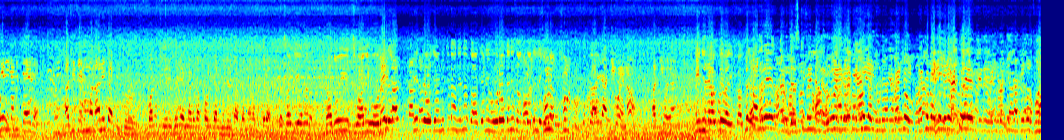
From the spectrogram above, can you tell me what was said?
ਤੇਰੀ ਗੱਲ ਜਾਇਜ਼ ਹੈ। ਅਸੀਂ ਤੈਨੂੰ ਮਨਾ ਨਹੀਂ ਕਰਦੇ। ਪਰ ਸਵੇਰੇ ਸਵੇਰੇ ਇੰਨਾ ਕੁ ਆਪਾਂ ਗੱਲ ਗੁਜ਼ਰ ਕਰ ਹਾਂ ਉੱਧਰ। ਦੱਸਾਂ ਕੀ ਹੈ ਸਰ ਸਾਡੋ ਹੀ ਸਵਾਰੀ ਹੋਰ ਜੇ ਦੋ ਜਣ ਨੂੰ ਚੜਾਣੇ ਨਾ 10 ਜਣੇ ਹੋਰ ਉਹ ਕਹਿੰਦੇ ਸਾਨੂੰ ਕਦੇ ਲੈ ਕੇ ਸੁਣ ਸੁਣ ਸੁਣ। ਅੱਜ ਹੀ ਹੋਇਆ ਨਾ। ਅੱਜ ਹੀ ਹੋਇਆ। ਨਹੀਂ ਨਹੀਂ ਕੱਲ ਤੇ ਭਾਈ ਕੱਲ ਤੇ ਅਰੇ ਐਡਜਸਟਮੈਂਟ ਕਰੋ ਬੈਠੋ ਯਾਰ, ਬੈਠੋ ਬੈਠੋ ਬੈਠੋ ਜਿਹੜੇ ਸਾਡੇ ਕੋਲ ਫੋਨ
